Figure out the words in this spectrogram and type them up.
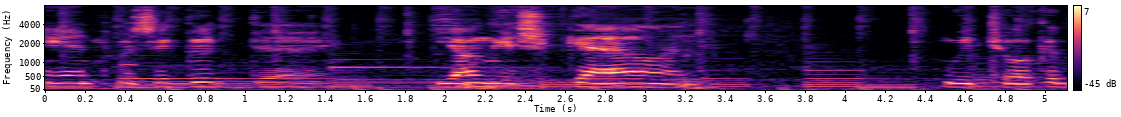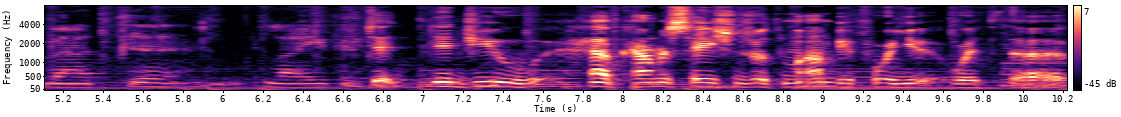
aunt was a good uh, youngish gal, and we'd talk about uh, life. Did, did you have conversations with mom before you with uh,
